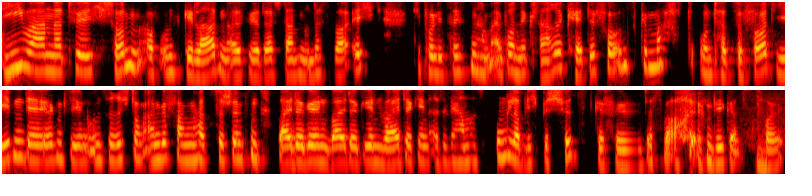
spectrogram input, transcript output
die waren natürlich schon auf uns geladen, als wir da standen. Und das war echt, die Polizisten haben einfach eine klare Kette vor uns gemacht und hat sofort jeden, der irgendwie in unsere Richtung angefangen hat zu schimpfen, weitergehen, weitergehen, weitergehen. Also wir haben uns unglaublich beschützt gefühlt. Das war auch irgendwie ganz toll.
